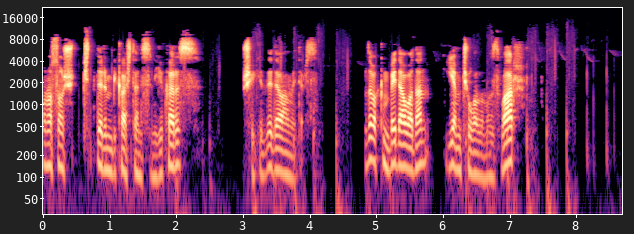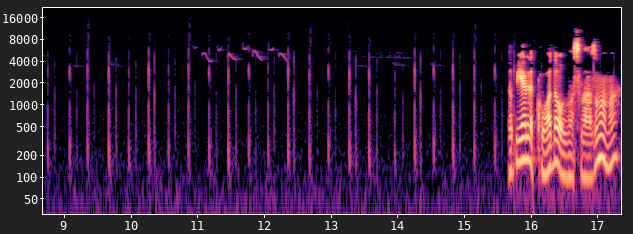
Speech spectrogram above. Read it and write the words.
Ondan sonra şu çitlerin birkaç tanesini yıkarız. Bu şekilde devam ederiz. Burada bakın bedavadan yem çuvalımız var. Bir yerde kova da olması lazım ama.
